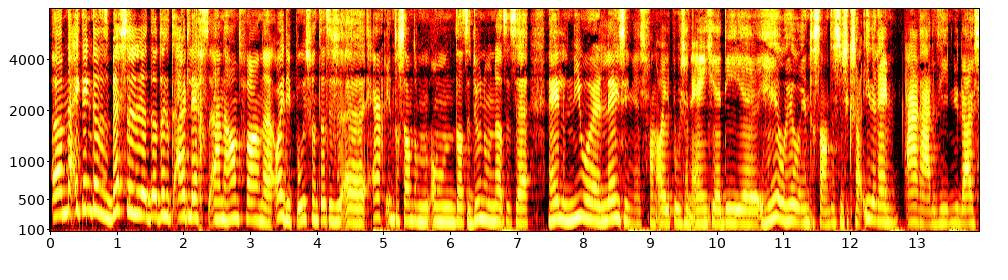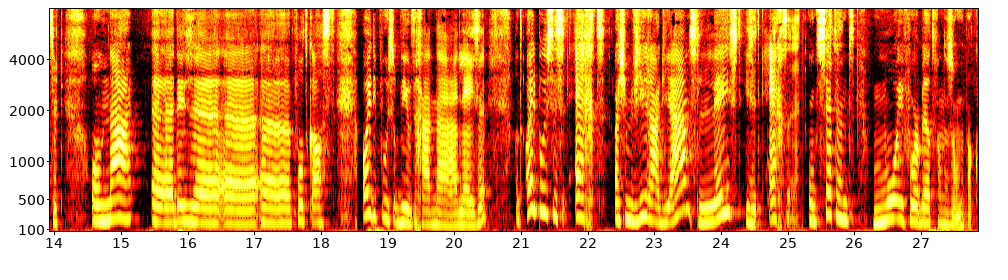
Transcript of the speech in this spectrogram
Ehm, nou, ik denk dat het beste dat ik het uitleg aan de hand van eh Oedipus. Want dat is eh, erg interessant om, om dat te doen. Omdat het eh, een hele nieuwe lezing is van Oedipus. En eentje die eh, heel, heel interessant is. Dus ik zou iedereen aanraden die nu luistert. Om na eh, deze eh, eh, podcast Oedipus opnieuw te gaan eh, lezen. Want Oedipus is echt, als je hem Girardiaans leest, is het echt een ontzettend mooi voorbeeld van de zondebok.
